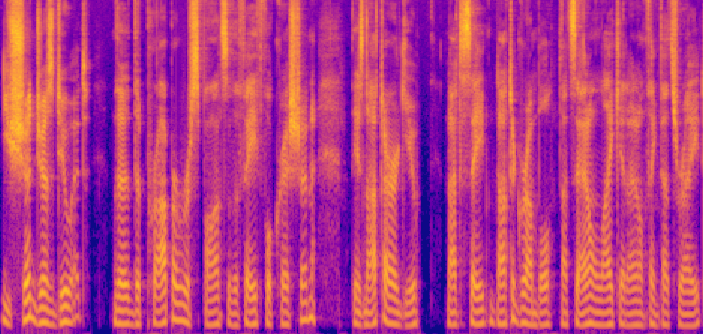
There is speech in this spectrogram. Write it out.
you should just do it. The the proper response of the faithful Christian is not to argue, not to say not to grumble, not to say I don't like it, I don't think that's right.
